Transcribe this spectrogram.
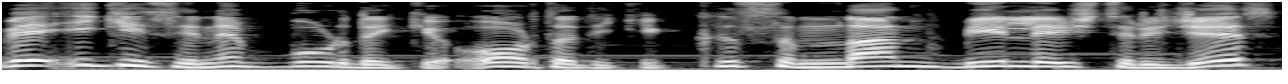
Ve ikisini buradaki ortadaki kısımdan birleştireceğiz.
